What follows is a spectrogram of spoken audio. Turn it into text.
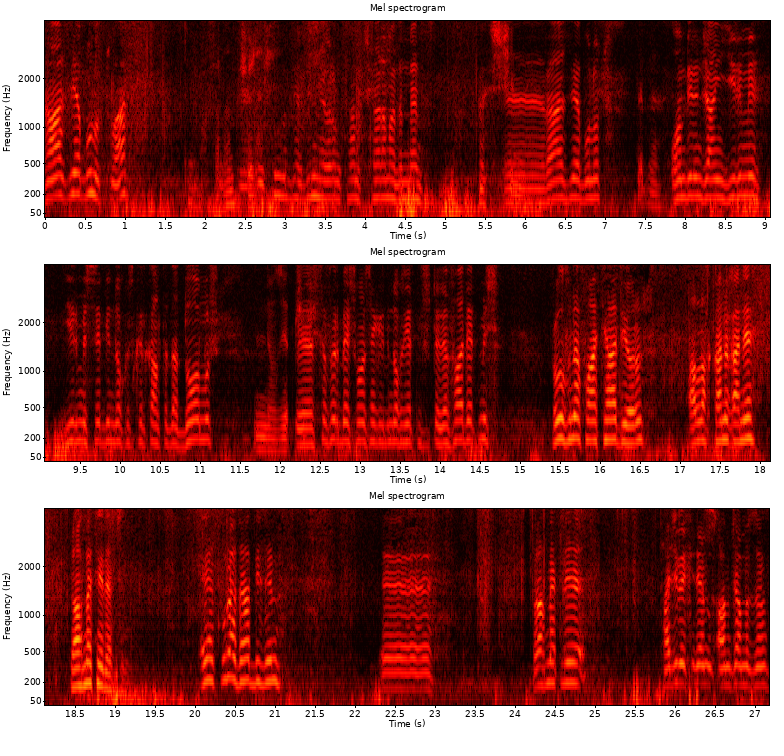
Raziye Bulut var. Bakalım Ee, şöyle. eşim midir bilmiyorum tam çıkaramadım ben. Ee, Şimdi. Raziye Bulut de biraz 11. ayın 20 20'si 1946'da doğmuş. Ee, 1973. 05 1973'te vefat etmiş. Ruhuna Fatiha diyoruz. Allah kanı kanı rahmet eylesin. Evet burada bizim eee, rahmetli Hacı Bekir'in amcamızın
